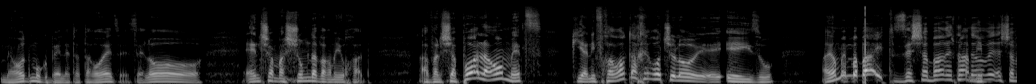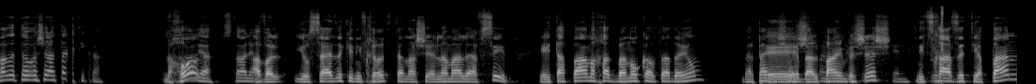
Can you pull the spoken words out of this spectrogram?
מאוד מוגבלת, אתה רואה את זה. זה לא... אין שם שום דבר מיוחד. אבל שאפו על האומץ, כי הנבחרות האחרות שלא אה, העיזו, היום הם בבית. זה שבר את התיאוריה- שבר את התיאוריה של הטקטיקה. נכון, אוסטרליה. אבל היא עושה את זה כנבחרת קטנה שאין לה מה להפסיד. היא הייתה פעם אחת בנוקאוט עד היום, ב-2006. ב-2006, כן, ניצחה אז את יפן, אה,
